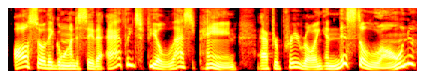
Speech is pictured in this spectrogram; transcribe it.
Also, they go on to say that athletes feel less pain after pre rolling, and this alone,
